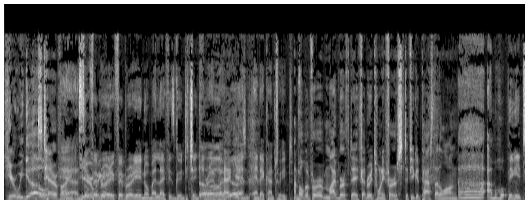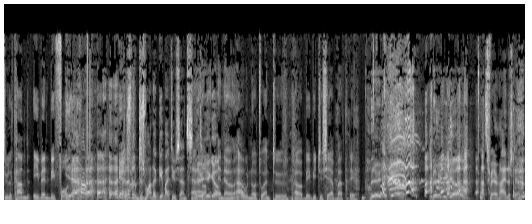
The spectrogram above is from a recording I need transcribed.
"Here we go." it's terrifying. Yeah, so February. February, I know my life is going to change forever, Heck yes. and, and I can't wait. I'm hoping for my birthday, February 21st. If you could pass that along, Uh, I'm hoping it will come even before. that. just just wanted to give my two cents. That's There all. you go. I know. I would not want to our baby to share a birthday. There you go. there you go. That's fair. I understand.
